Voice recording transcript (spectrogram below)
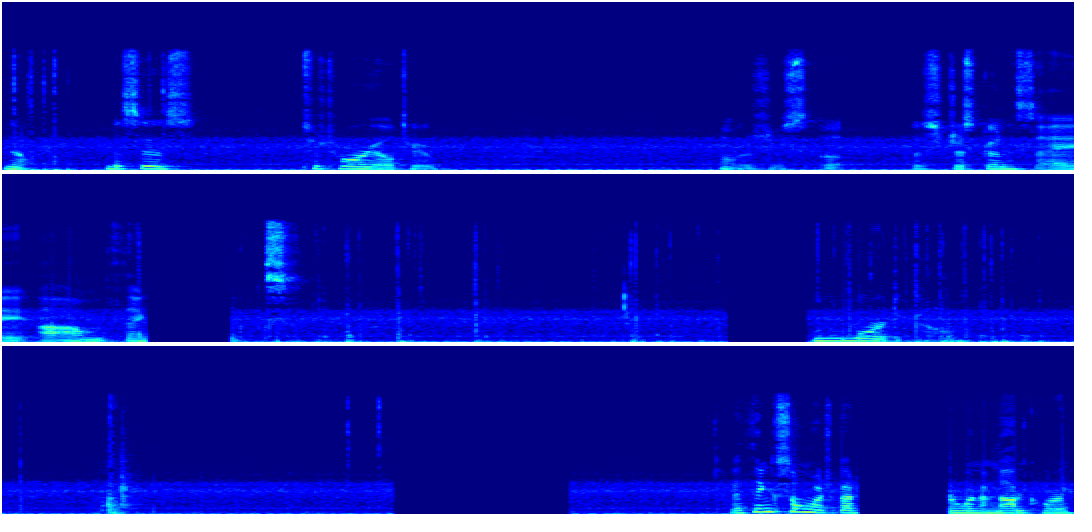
No, this is tutorial two. I was just uh, it's just gonna say um, thanks. More to come. I think so much better when I'm not recording.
